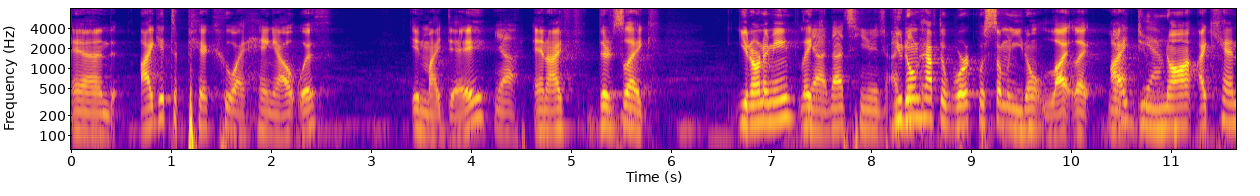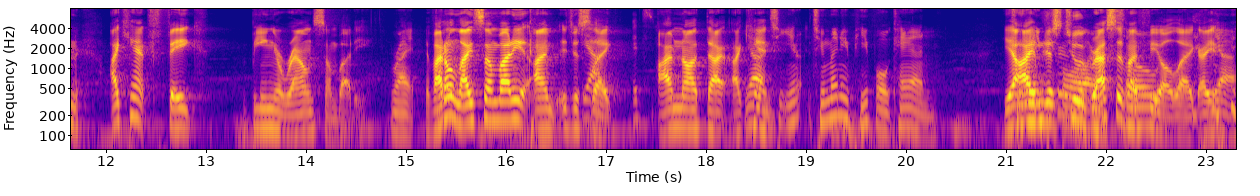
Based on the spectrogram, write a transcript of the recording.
and I get to pick who I hang out with in my day. Yeah. And I there's like you know what I mean? Like yeah, that's huge. I you don't have to work with someone you don't like. Like I do Yeah. not I can I can't fake being around somebody. right. If I don't like somebody, I'm it's just Yeah, like it's- I'm not that I Yeah, can't too, you know, too many people can. Yeah, I'm just too aggressive. I feel like I, Yeah.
